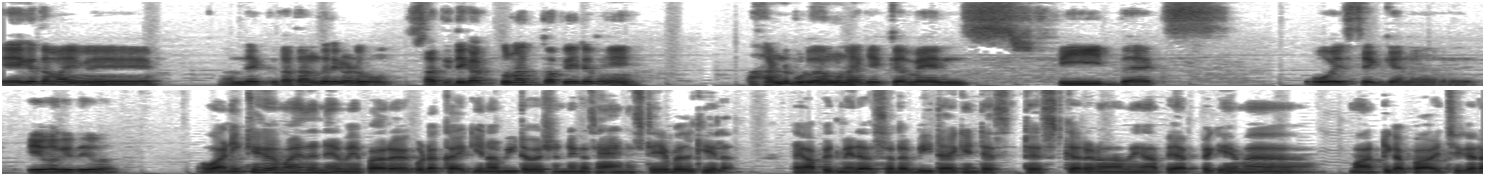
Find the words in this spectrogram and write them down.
ඒක තමයි මේ අන්දෙක් කතන්දරකට සති දෙකක් තුනක් අපේට මේ අහන්ඩ පුළුවන් වුණ. එක කමෙන්ස් ෆීඩබැක්ස් ඕස් එක් ගැන ඒ වගේ දේව අනික එක මහිතන මේ පාර ගොඩක් අයි කියන බීට වර්ෂණ එක සෑහන ස්ටේබල් කියලා. අපිත් මේ දවසට බීටයකින් ටෙස් ටෙස්් කරනවා. මේ අප ඇප් එකහෙම මාට්ටික පාච්චි කර.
